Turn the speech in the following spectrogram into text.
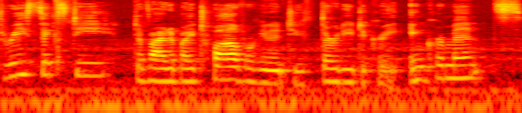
360 divided by 12, we're going to do 30 degree increments.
